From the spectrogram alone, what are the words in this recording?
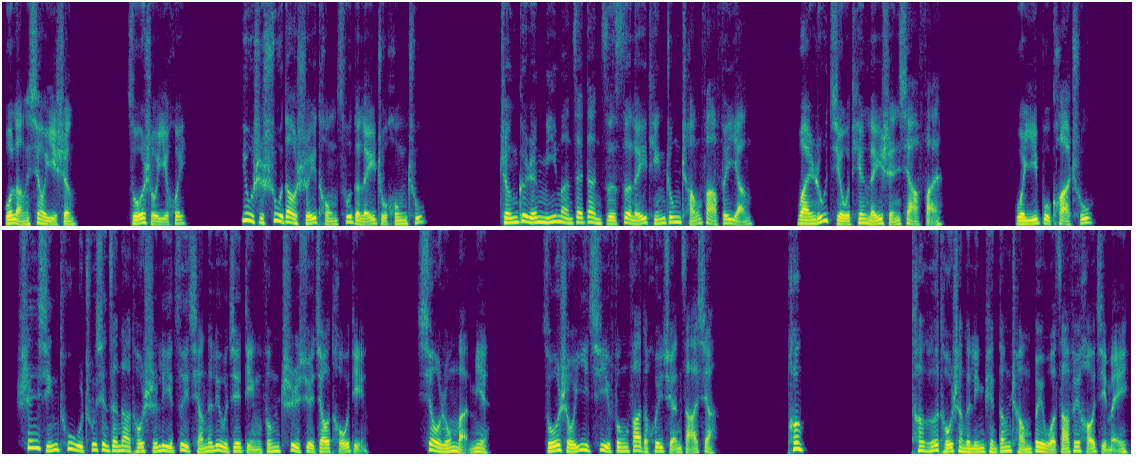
我冷笑一声，左手一挥，又是数道水桶粗的雷柱轰出，整个人弥漫在淡紫色雷霆中，长发飞扬，宛如九天雷神下凡。我一步跨出。身形突兀出现在那头实力最强的六阶顶峰赤血蛟头顶，笑容满面，左手意气风发的挥拳砸下，砰！他额头上的鳞片当场被我砸飞好几枚，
